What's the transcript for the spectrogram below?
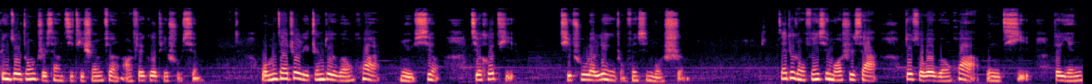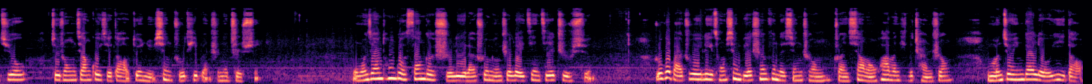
并最终指向集体身份而非个体属性。我们在这里针对文化、女性结合体提出了另一种分析模式。在这种分析模式下，对所谓文化问题的研究最终将归结到对女性主体本身的质询。我们将通过三个实例来说明这类间接质询。如果把注意力从性别身份的形成转向文化问题的产生，我们就应该留意到，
